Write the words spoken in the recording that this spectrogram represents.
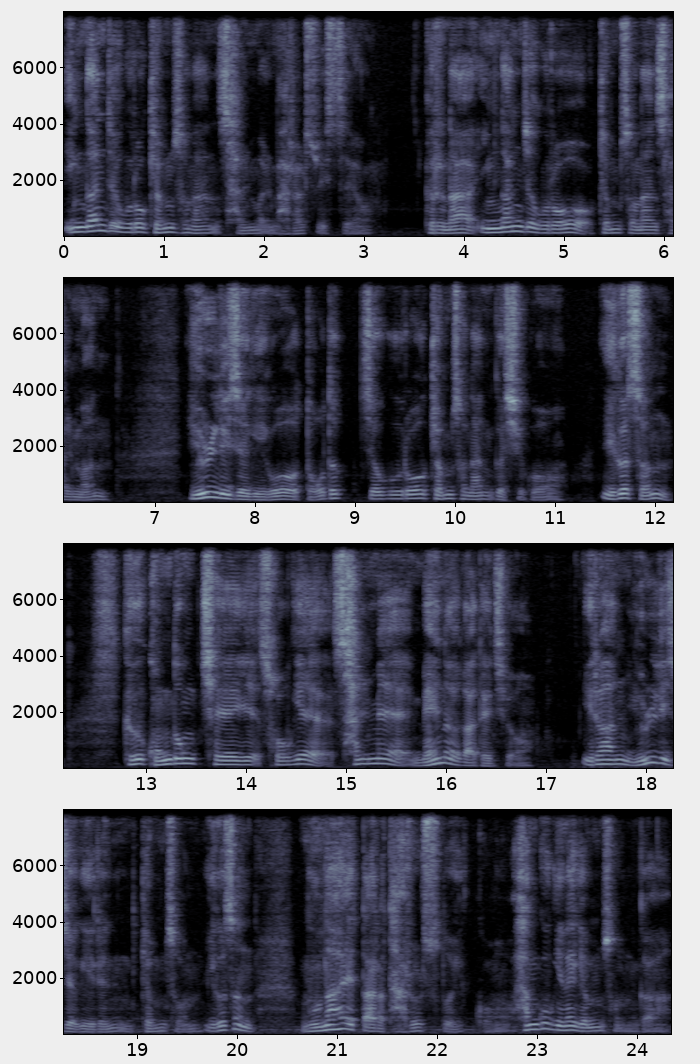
인간적으로 겸손한 삶을 말할 수 있어요. 그러나 인간적으로 겸손한 삶은 윤리적이고 도덕적으로 겸손한 것이고 이것은 그 공동체 속의 삶의 매너가 되죠. 이러한 윤리적인 겸손, 이것은 문화에 따라 다를 수도 있고, 한국인의 겸손과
